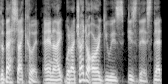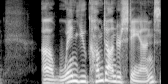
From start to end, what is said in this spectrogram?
the best I could. And I what I tried to argue is is this that uh, when you come to understand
